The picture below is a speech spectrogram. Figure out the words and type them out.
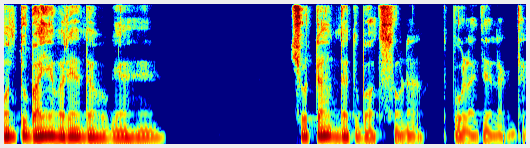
ہوں تو بائی وریاں اندھا ہو گیا ہے۔ چھوٹا ہوں تو بہت سونا پولا جہا لگتا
